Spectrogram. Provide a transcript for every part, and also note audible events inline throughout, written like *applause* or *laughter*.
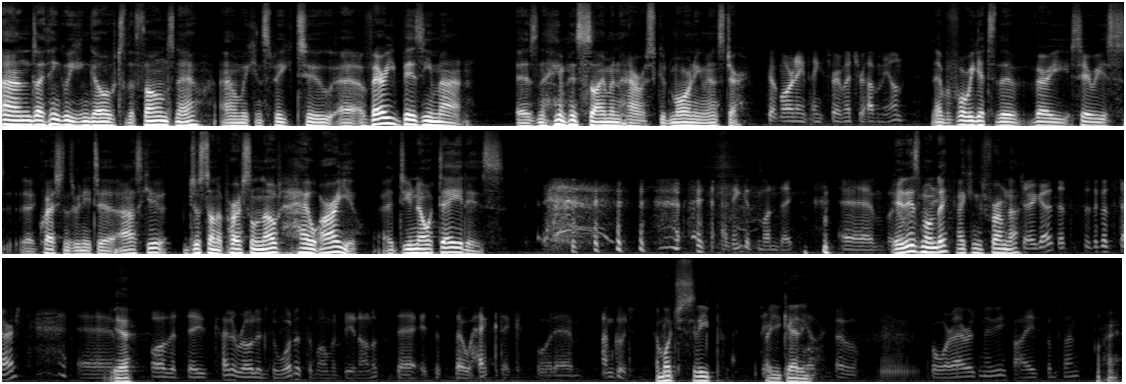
And I think we can go to the phones now and we can speak to uh, a very busy man. His *laughs* name is Simon Harris. Good morning, Minister. Good morning. Thanks very much for having me on. Now, before we get to the very serious uh, questions we need to ask you, just on a personal note, how are you? Uh, do you know what day it is? *laughs* I think it's Monday. *laughs* Um, but It is Monday. I can confirm that. There you go. That's, that's a good start. Um, Yeah. All the days kind of roll into one at the moment, being honest. Uh, it's just so hectic, but um, I'm good. How much sleep are you getting? Oh, four hours maybe, five sometimes. Right.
